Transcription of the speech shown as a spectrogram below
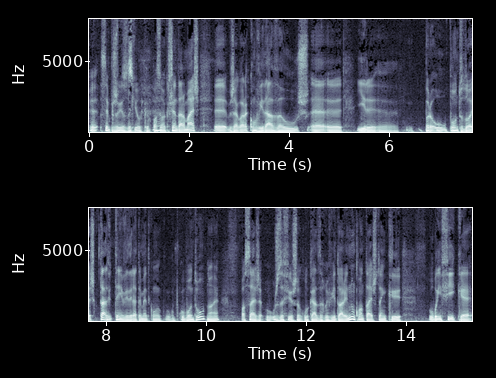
Eh, sem prejuízo daquilo que possam acrescentar mais, eh, já agora convidava-os a eh, ir para o ponto 2, que tem a ver diretamente com, o ponto 1, um, não é? Ou seja, os desafios são colocados a Rui Vitória num contexto em que o Benfica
